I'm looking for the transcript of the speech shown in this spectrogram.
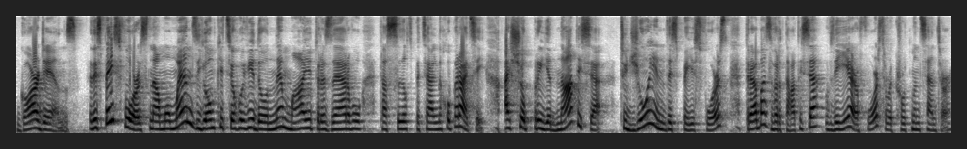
Guardians. The Space Force на момент зйомки цього відео не мають резерву та сил спеціальних операцій. А щоб приєднатися to join the Space Force, треба звертатися в the Air Force Recruitment Center.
